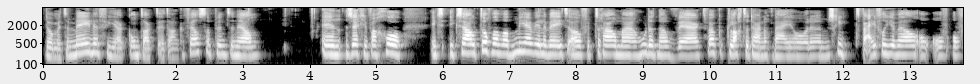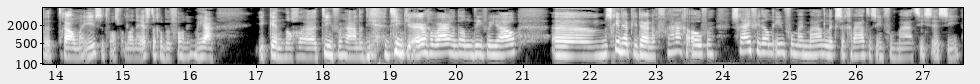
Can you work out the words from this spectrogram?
door me te mailen via contact.ankevelstra.nl. En zeg je van, goh, ik, ik zou toch wel wat meer willen weten over trauma, hoe dat nou werkt, welke klachten daar nog bij horen. Misschien twijfel je wel of, of het trauma is. Het was wel een heftige bevalling, maar ja, je kent nog uh, tien verhalen die tien keer erger waren dan die van jou. Uh, misschien heb je daar nog vragen over. Schrijf je dan in voor mijn maandelijkse gratis informatiesessie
